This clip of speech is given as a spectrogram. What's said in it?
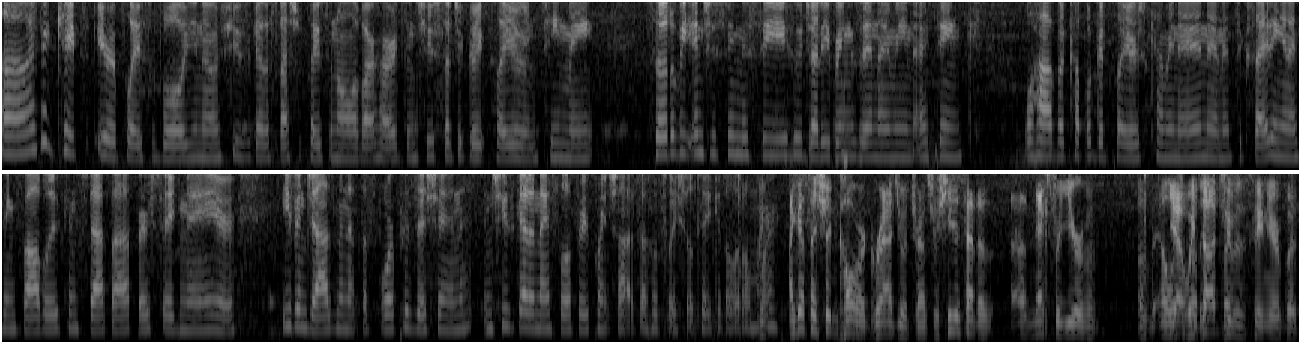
Uh, I think Kate's irreplaceable. You know, she's got a special place in all of our hearts, and she's such a great player and teammate. So it'll be interesting to see who Jetty brings in. I mean, I think we'll have a couple good players coming in, and it's exciting. And I think Babalu can step up, or Signe, or even Jasmine at the four position. And she's got a nice little three-point shot, so hopefully she'll take it a little more. I, I guess I shouldn't call her a graduate transfer. She just had a, an extra year of, of eligibility. Yeah, we thought she was a senior, but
